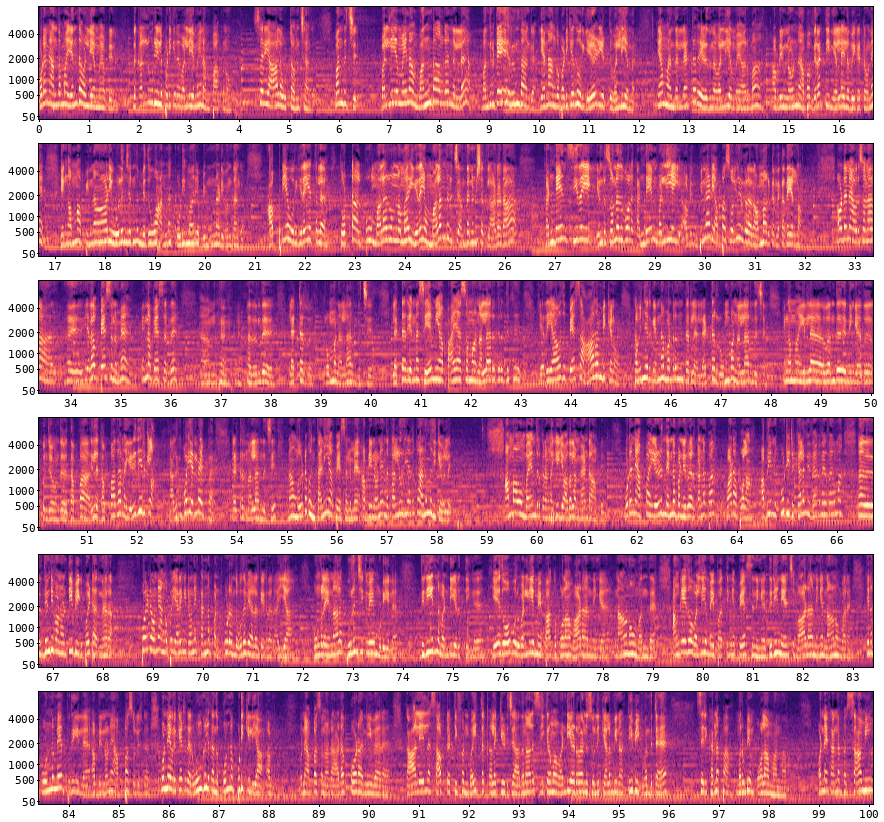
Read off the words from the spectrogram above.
உடனே அந்தம்மா எந்த வள்ளியம்மை? அப்படின்னு. இந்த கல்லூரியில படிக்கிற வள்ளியம்மை நம்ம பார்க்கணும். சரி ஆளை விட்டு அமிச்சாங்க. வந்துச்சு. வள்ளியம்மைனா வந்தாங்கன்னு இல்லை வந்துக்கிட்டே இருந்தாங்க. ஏன்னா அங்கே படிக்கிறது ஒரு ஏழு எட்டு வள்ளியம்மை. ஏம்மா இந்த லெட்டரை எழுதின வள்ளியம்மை யாருமா? அப்படின்னோடனே அப்போ விரக்தியின் எல்லையில் போய் கேட்டோடனே எங்கள் அம்மா பின்னாடி ஒளிஞ்சிருந்து மெதுவாக அண்ணன் கொடி மாதிரி அப்படி முன்னாடி வந்தாங்க. அப்படியே ஒரு இதயத்தில் தொட்டால் பூ மலரும்ன மாதிரி இதயம் மலர்ந்துருச்சு அந்த நிமிஷத்தில். அடடா! கண்டேன் சீதையை என்று சொன்னது போல கண்டேன் வள்ளியை அப்படின்னு பின்னாடி அப்பா சொல்லியிருக்கிறாரு அம்மா கிட்ட இந்த கதையெல்லாம். உடனே அவர் சொன்னாரா ஏதாவது பேசணுமே? என்ன பேசுறது? அது வந்து லெட்டர் ரொம்ப நல்லா இருந்துச்சு. லெட்டர் என்ன சேமியா பாயாசமா நல்லா இருக்கிறதுக்கு எதையாவது பேச ஆரம்பிக்கணும். கவிஞருக்கு என்ன பண்றதுன்னு தெரியல. லெட்டர் ரொம்ப நல்லா இருந்துச்சு. எங்க அம்மா இல்ல வந்து நீங்க அது கொஞ்சம் வந்து தப்பா இல்ல தப்பா தான் நான் எழுதியிருக்கலாம். அதுக்கு போய் என்ன இப்ப? லெட்டர் நல்லா இருந்துச்சு. நான் உங்ககிட்ட கொஞ்சம் தனியா பேசணுமே அப்படின்னு அந்த கல்லூரி அதுக்கு அனுமதிக்கவில்லை. அம்மாவும் பயந்துருக்குறாங்க. ஐயோ அதெல்லாம் வேண்டாம் அப்படின்னு. உடனே அப்பா எழுந்து என்ன பண்ணிடுறாரு கண்ணப்பா வாடா போலாம். அப்படின்னு கூட்டிட்டு கிளம்பி வேக வேக வேகமா திண்டிவனம் டிபிக்கு போயிட்டாரு நேராக போயிட்ட உடனே அங்க போய் இறங்கிட்டோடனே கண்ணப்பன் கூட இருந்த உதவியாளர் கேட்குறாரு ஐயா உங்களை என்னால புரிஞ்சிக்கவே முடியல. திடீர்னு வண்டி எடுத்தீங்க. ஏதோ ஒரு வள்ளியம்மை பார்க்க போலாம் வாடான்னீங்க. நானும் வந்தேன். அங்கே ஏதோ வள்ளியம்மை பார்த்தீங்க பேசுனீங்க. திடீர்னு ஏஞ்சி வாடான்னீங்க நானும் வரேன். எனக்கு ஒண்ணுமே புரியல. அப்படின்னோடனே அப்பா சொல்லியிருக்காரு. உடனே இவர் கேட்டிருக்காரு உங்களுக்கு அந்த பொண்ணை பிடிக்கலையா? அப்படின்னு உடனே அப்பா சொன்னார் அடப்போடா நீ வேற. காலையில் சாப்பிட்ட டிஃபன் வயிற்ற கலக்கிடுச்சு. அதனால சீக்கிரமாக வண்டி எடுறான்னு சொல்லி கிளம்பி நான் டிவிக்கு வந்துட்டேன். சரி கண்ணப்பா மறுபடியும் போலாமான்னாராம் உடனே கண்ணப்பா சாமி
